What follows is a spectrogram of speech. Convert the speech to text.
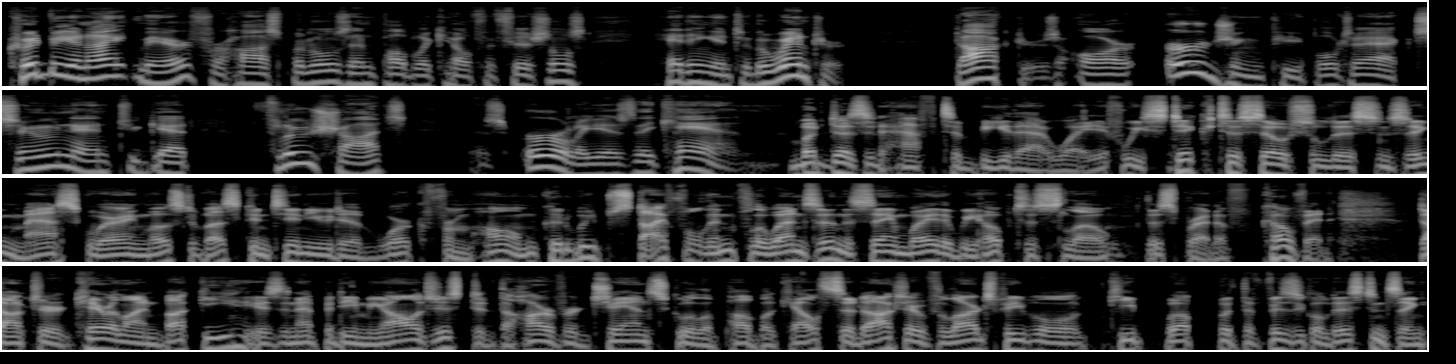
could be a nightmare for hospitals and public health officials heading into the winter. Doctors are urging people to act soon and to get flu shots as early as they can. But does it have to be that way? If we stick to social distancing, mask wearing, most of us continue to work from home, could we stifle influenza in the same way that we hope to slow the spread of COVID? Dr. Caroline Buckee is an epidemiologist at the Harvard Chan School of Public Health. So, doctor, if large people keep up with the physical distancing,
